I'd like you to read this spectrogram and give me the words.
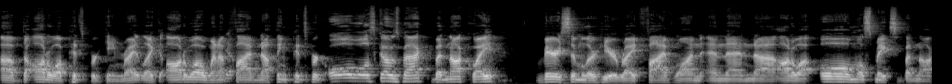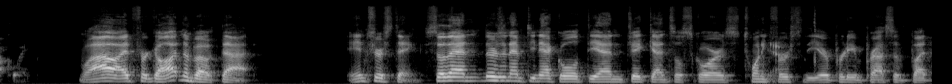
of the Ottawa Pittsburgh game, right? Like Ottawa went up five yep. nothing. Pittsburgh almost comes back, but not quite. Very similar here, right? Five one, and then uh, Ottawa almost makes it, but not quite. Wow, I'd forgotten about that. Interesting. So then there's an empty net goal at the end. Jake Guentzel scores 21st yeah. of the year. Pretty impressive. But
